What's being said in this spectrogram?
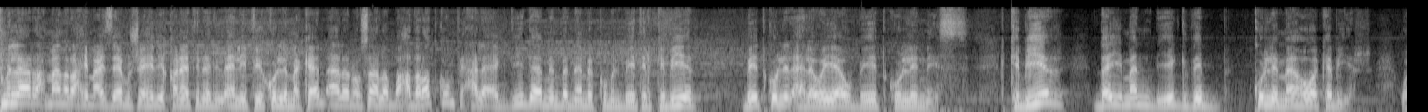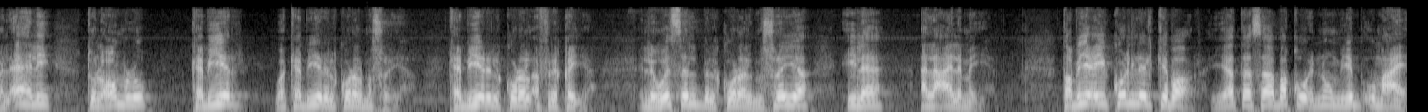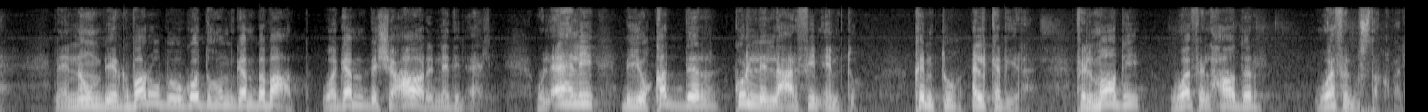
بسم الله الرحمن الرحيم أعزائي مشاهدي قناة النادي الأهلي في كل مكان. أهلا وسهلا بحضراتكم في حلقة جديدة من برنامجكم البيت الكبير بيت كل الأهلاوية وبيت كل الناس. الكبير دايما بيجذب كل ما هو كبير والأهلي طول عمره كبير وكبير الكرة المصرية كبير الكرة الأفريقية اللي وصل بالكرة المصرية إلى العالمية. طبيعي كل الكبار يتسابقوا إنهم يبقوا معاه لأنهم بيكبروا بوجودهم جنب بعض وجنب شعار النادي الأهلي. والأهلي بيقدر كل اللي عارفين قيمته قيمته الكبيرة في الماضي وفي الحاضر وفي المستقبل.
